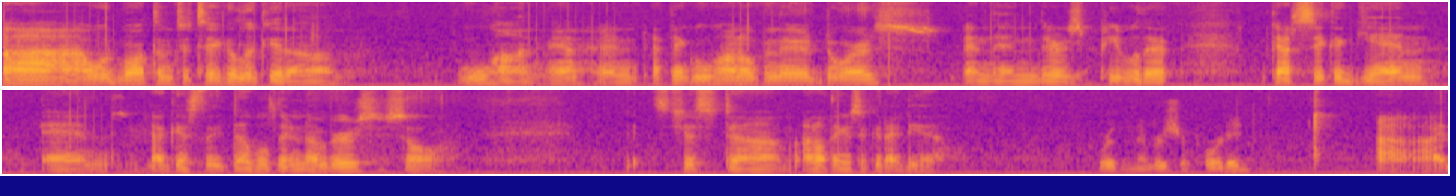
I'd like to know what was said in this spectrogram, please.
Uh, I would want them to take a look at um, Wuhan, man. And I think Wuhan opened their doors, and then there's people that got sick again, and I guess they doubled their numbers. So it's just, um, I don't think it's a good idea. Were the numbers reported? Uh, I,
